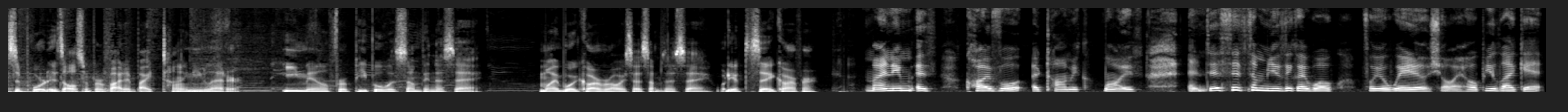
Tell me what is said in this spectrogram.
Support is also provided by Tiny Letter, email for people with something to say. My boy Carver always has something to say. What do you have to say, Carver? My name is Carver Atomic Mars, and this is some music I wrote for your radio show. I hope you like it.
